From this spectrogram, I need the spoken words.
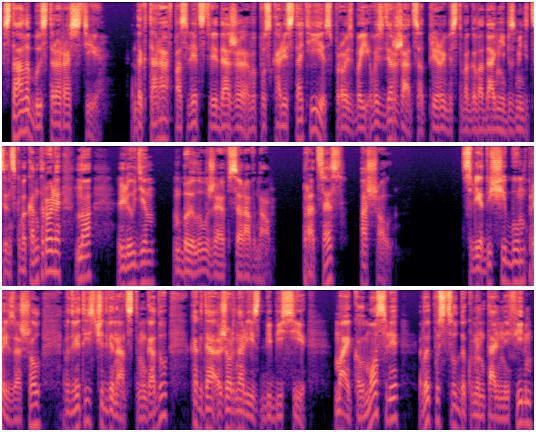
стало быстро расти. Доктора впоследствии даже выпускали статьи с просьбой воздержаться от прерывистого голодания без медицинского контроля, но людям было уже все равно. Процесс пошел. Следующий бум произошел в 2012 году, когда журналист BBC Майкл Мосли выпустил документальный фильм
